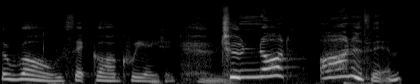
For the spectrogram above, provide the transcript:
the roles that God created. Mm. To not honor them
